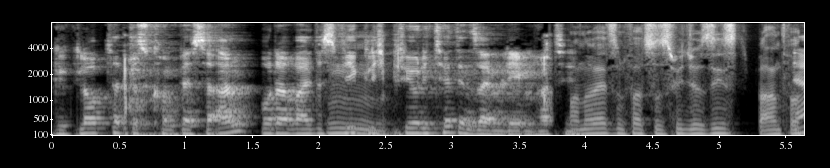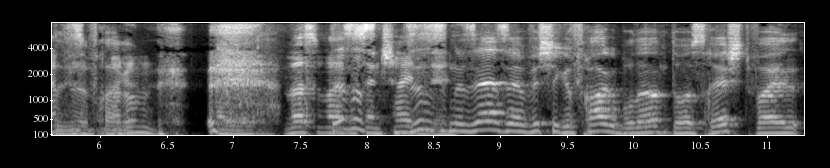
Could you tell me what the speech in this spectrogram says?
geglaubt hat, das kommt besser an, oder weil das Hm. wirklich Priorität in seinem Leben hatte. Manuelsen, falls du das Video siehst, beantworte diese Frage. Warum? Also, was war das, Das ist, das Entscheidende? ist eine sehr, sehr wichtige Frage, Bruder. Du hast recht, weil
